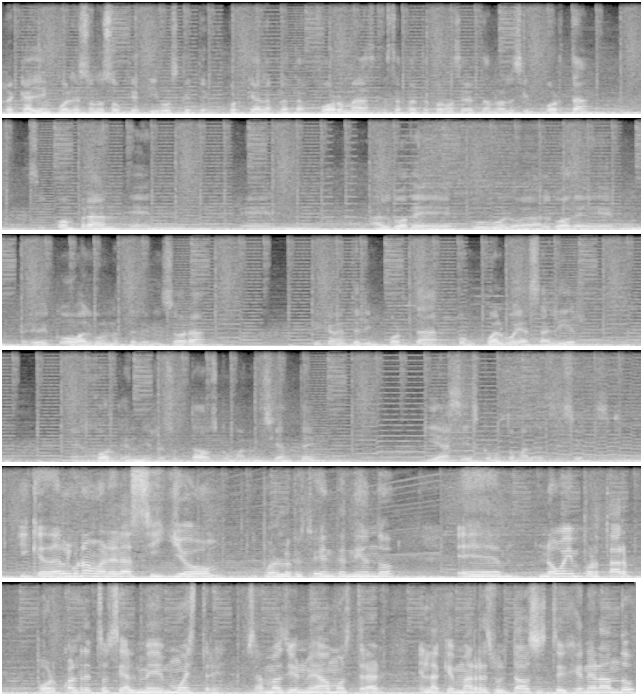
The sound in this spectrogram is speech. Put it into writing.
recae en cuáles son los objetivos que tengo. Porque a las plataformas, estas plataformas abiertas no les importa si compran en algo de Google o algo de un periódico o alguna televisora. Únicamente le importa con cuál voy a salir mejor en mis resultados como anunciante y así es como toma las decisiones. Y que de alguna manera si yo, por lo que estoy entendiendo, eh, no voy a importar por cuál red social me muestre. O sea, más bien me va a mostrar en la que más resultados estoy generando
